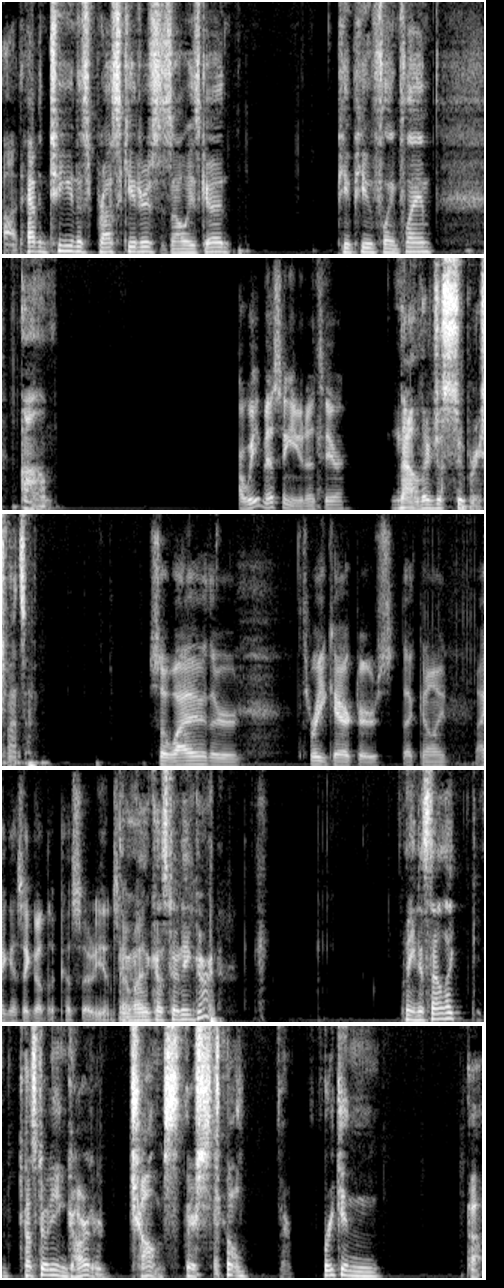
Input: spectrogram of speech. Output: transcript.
Uh, having two units of prosecutors is always good. Pew pew, flame flame. Um, Are we missing units here? no, they're just super expensive. So why are there three characters that can only? I guess I got the custodians. They go the custodian guard. I mean, it's not like custodian guard are chumps. They're still they're freaking uh,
